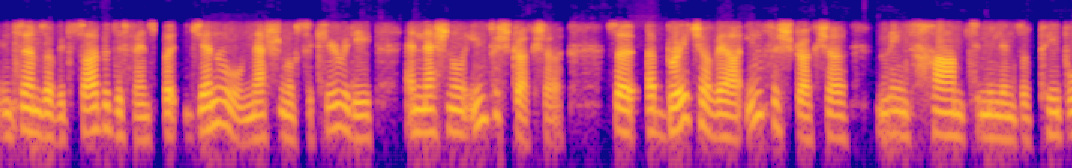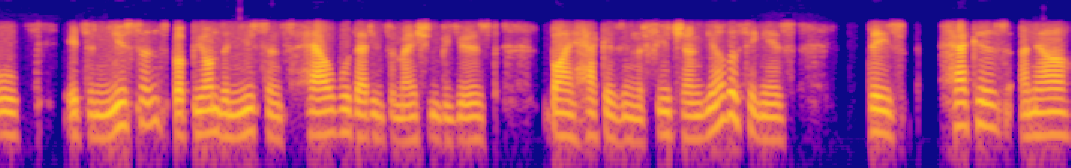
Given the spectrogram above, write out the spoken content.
in terms of its cyber defense, but general national security and national infrastructure. So a breach of our infrastructure means harm to millions of people. It's a nuisance, but beyond the nuisance, how will that information be used by hackers in the future? And the other thing is, these hackers are now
